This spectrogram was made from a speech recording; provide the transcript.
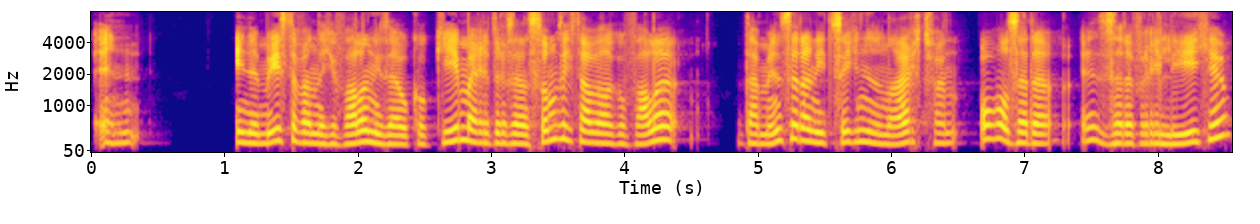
En in de meeste van de gevallen is dat ook oké, maar er zijn soms echt al wel gevallen dat mensen dan niet zeggen in hun aard van oh, ze verlegen?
